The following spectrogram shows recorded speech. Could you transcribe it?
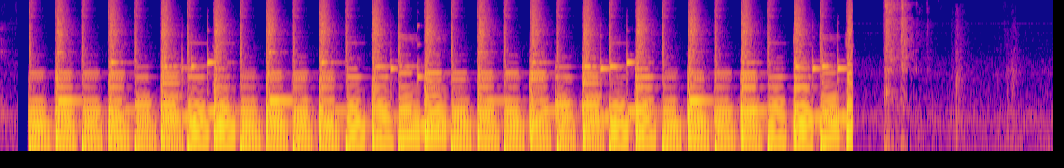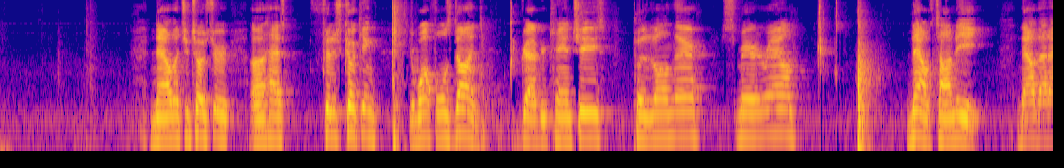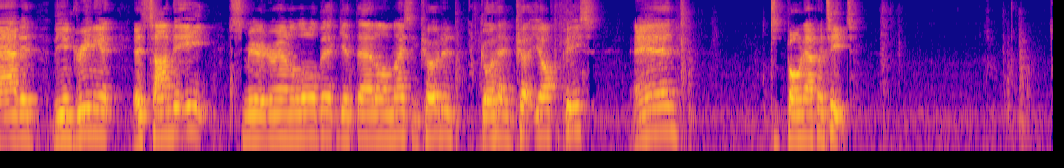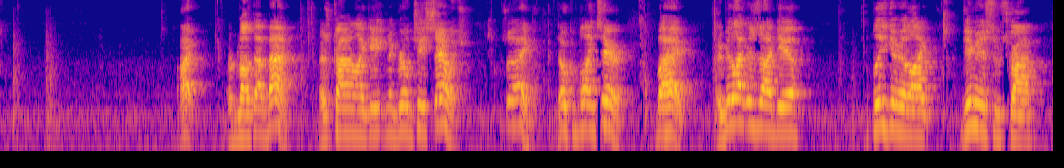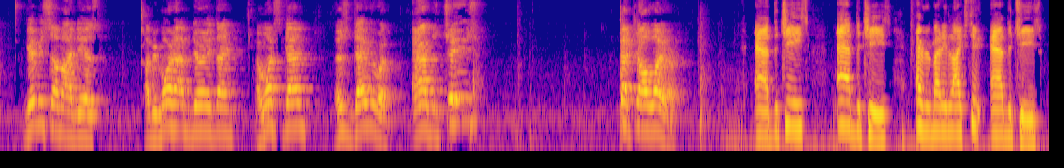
Now that your toaster uh, has finished cooking, your waffle is done. Grab your canned cheese, put it on there, smear it around. Now it's time to eat. Now that I added the ingredient, it's time to eat. Smear it around a little bit, get that all nice and coated. Go ahead and cut you off a piece. And bon appetit. Alright, it's not that bad. It's kind of like eating a grilled cheese sandwich. So hey, no complaints here. But hey, if you like this idea, please give me a like, give me a subscribe, give me some ideas. I'd be more than happy to do anything. And once again, this is David with Add the Cheese. Catch y'all later. Add the cheese, add the cheese. Everybody likes to add the cheese.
